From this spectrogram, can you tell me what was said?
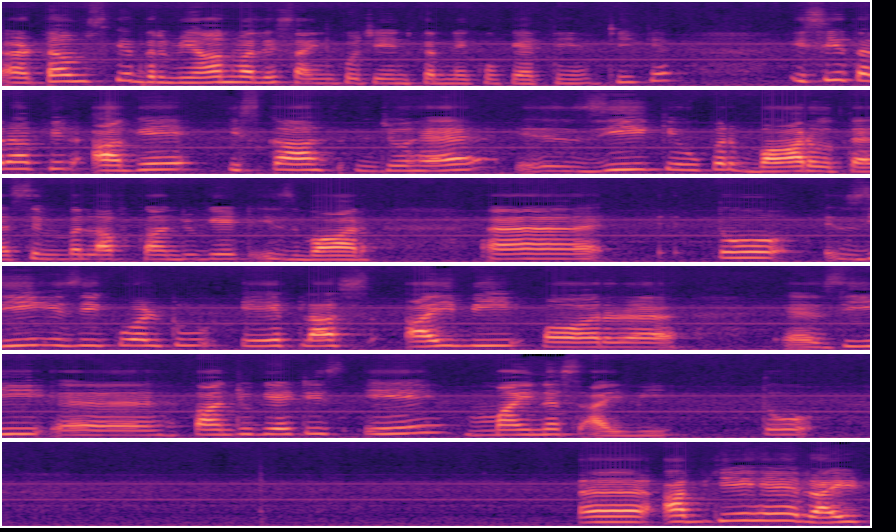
टर्म्स के दरमियान वाले साइन को चेंज करने को कहते हैं ठीक है? इसी तरह फिर आगे इसका जो है जी के ऊपर बार होता है symbol of conjugate is bar तो G is equal to A plus I B और G conjugate is A minus I B तो uh, अब ये है write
